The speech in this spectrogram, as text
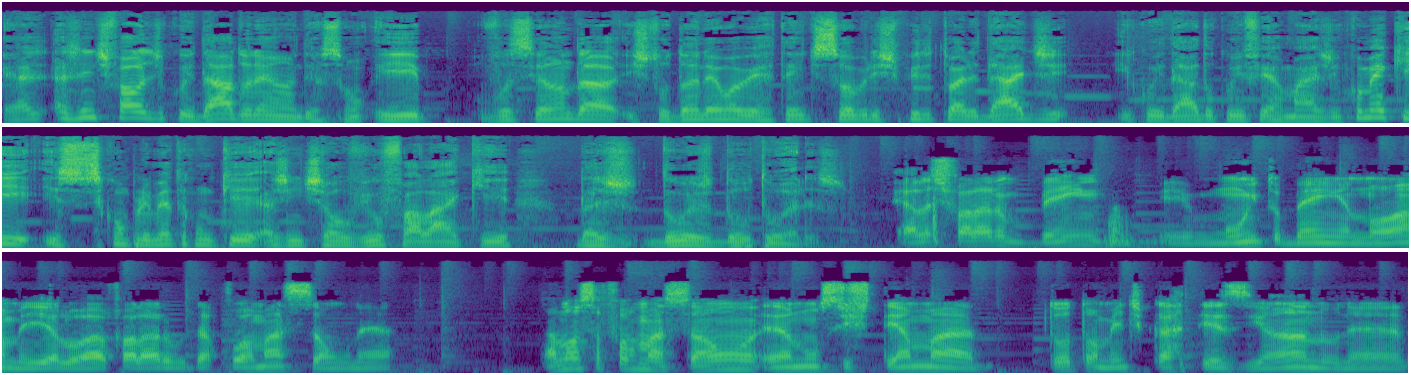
É, a gente fala de cuidado, né, Anderson? E você anda estudando aí uma vertente sobre espiritualidade e cuidado com enfermagem. Como é que isso se complementa com o que a gente já ouviu falar aqui das duas doutoras? Elas falaram bem, muito bem, enorme, e Eloá falaram da formação, né? A nossa formação é num sistema totalmente cartesiano, né,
